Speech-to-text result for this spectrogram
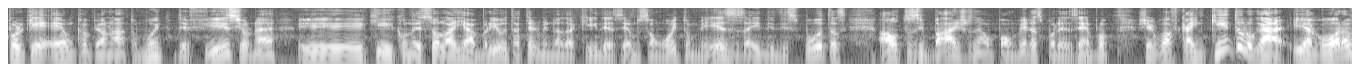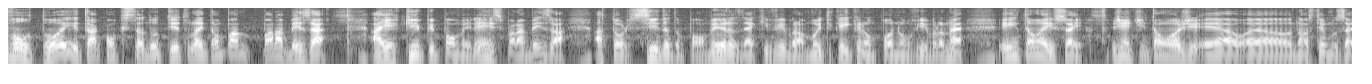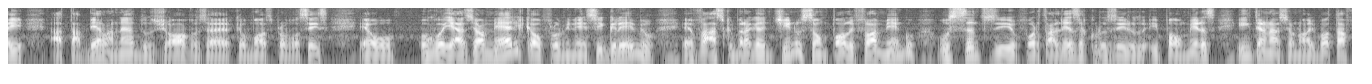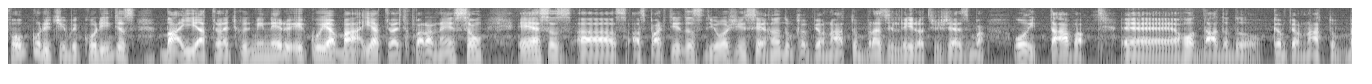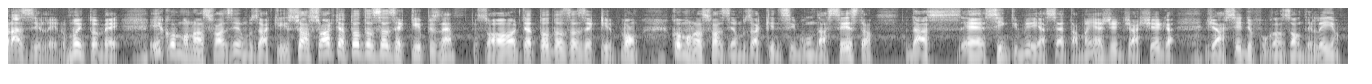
porque é um campeonato muito difícil, né? E que começou lá em abril e está terminando aqui em dezembro. São oito meses aí de disputas, altos e baixos, né? O Palmeiras, por exemplo, chegou a ficar em quinto lugar e agora voltou e está conquistando o título. Então, pa parabéns à, equipe palmeirense, parabéns à, à torcida do Palmeiras, né? Que vibra muito. Quem que não, não vibra, né? Então é isso aí. Gente, então hoje é, é, nós temos aí a tabela, né? Dos jogos é, que eu mostro para vocês vocês é o o Goiás e o América, o Fluminense e Grêmio, é Vasco e Bragantino, São Paulo e Flamengo, o Santos e o Fortaleza, Cruzeiro e Palmeiras, Internacional e Botafogo, Curitiba e Corinthians, Bahia, Atlético Mineiro e Cuiabá e Atlético Paranaense. São essas as, as partidas de hoje, encerrando o Campeonato Brasileiro, a 38 oitava é, rodada do Campeonato Brasileiro. Muito bem. E como nós fazemos aqui, só sorte a todas as equipes, né? Sorte a todas as equipes. Bom, como nós fazemos aqui de segunda a sexta, das 5 é, e meia às 7 da manhã, a gente já chega, já acende o fogãozão de lenha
